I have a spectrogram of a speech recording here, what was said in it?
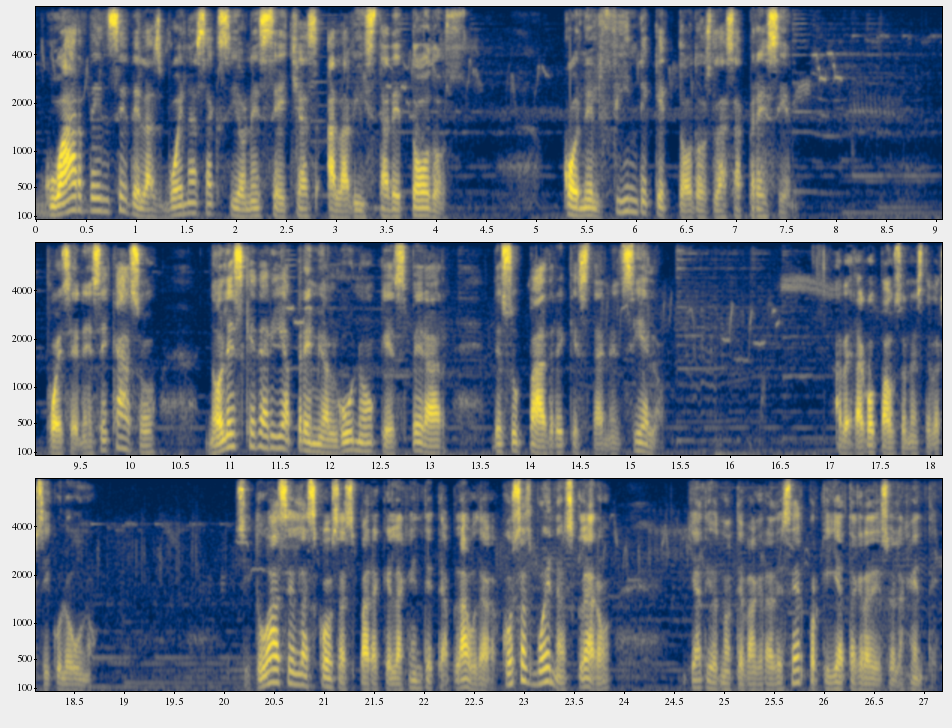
Guárdense de las buenas acciones hechas a la vista de todos, con el fin de que todos las aprecien pues en ese caso no les quedaría premio alguno que esperar de su Padre que está en el cielo. A ver, hago pausa en este versículo 1. Si tú haces las cosas para que la gente te aplauda, cosas buenas, claro, ya Dios no te va a agradecer porque ya te agradeció la gente.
